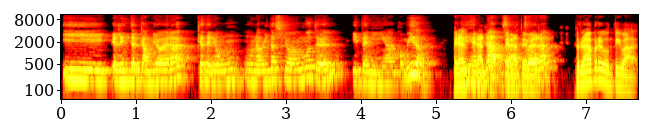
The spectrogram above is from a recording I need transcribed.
Y el intercambio era que tenía una habitación en un hotel y tenía comida. Espérate, espérate, espérate, Pero una pregunta.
